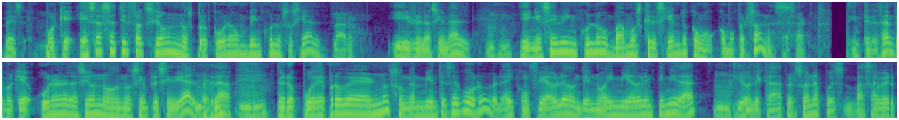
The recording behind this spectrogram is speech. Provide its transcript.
¿Ves? Porque esa satisfacción nos procura un vínculo social. Claro y relacional. Y en ese vínculo vamos creciendo como, como personas. Exacto. Interesante, porque una relación no, no siempre es ideal, ¿verdad? Pero puede proveernos un ambiente seguro, ¿verdad? Y confiable donde no hay miedo a la intimidad y donde cada persona pues va a saber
